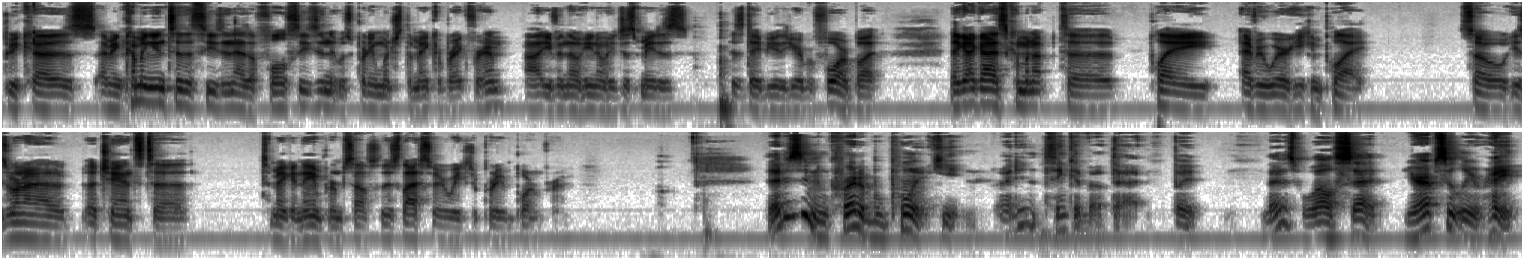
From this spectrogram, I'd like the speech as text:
because I mean, coming into the season as a full season, it was pretty much the make or break for him. Uh, even though you know he just made his his debut the year before, but they got guys coming up to play everywhere he can play. So he's running out of a chance to to make a name for himself. So this last three weeks are pretty important for him. That is an incredible point, Keaton. I didn't think about that, but that is well said. You're absolutely right.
